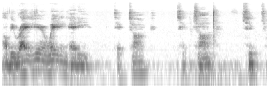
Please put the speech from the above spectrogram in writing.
I'll be right here waiting, Eddie. Tick tock, 직접 직접.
